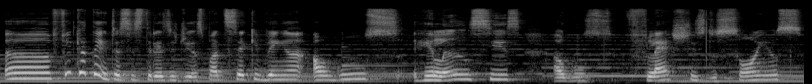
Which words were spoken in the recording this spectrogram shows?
uh, fique atento esses 13 dias. Pode ser que venha alguns relances, alguns flashes dos sonhos,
